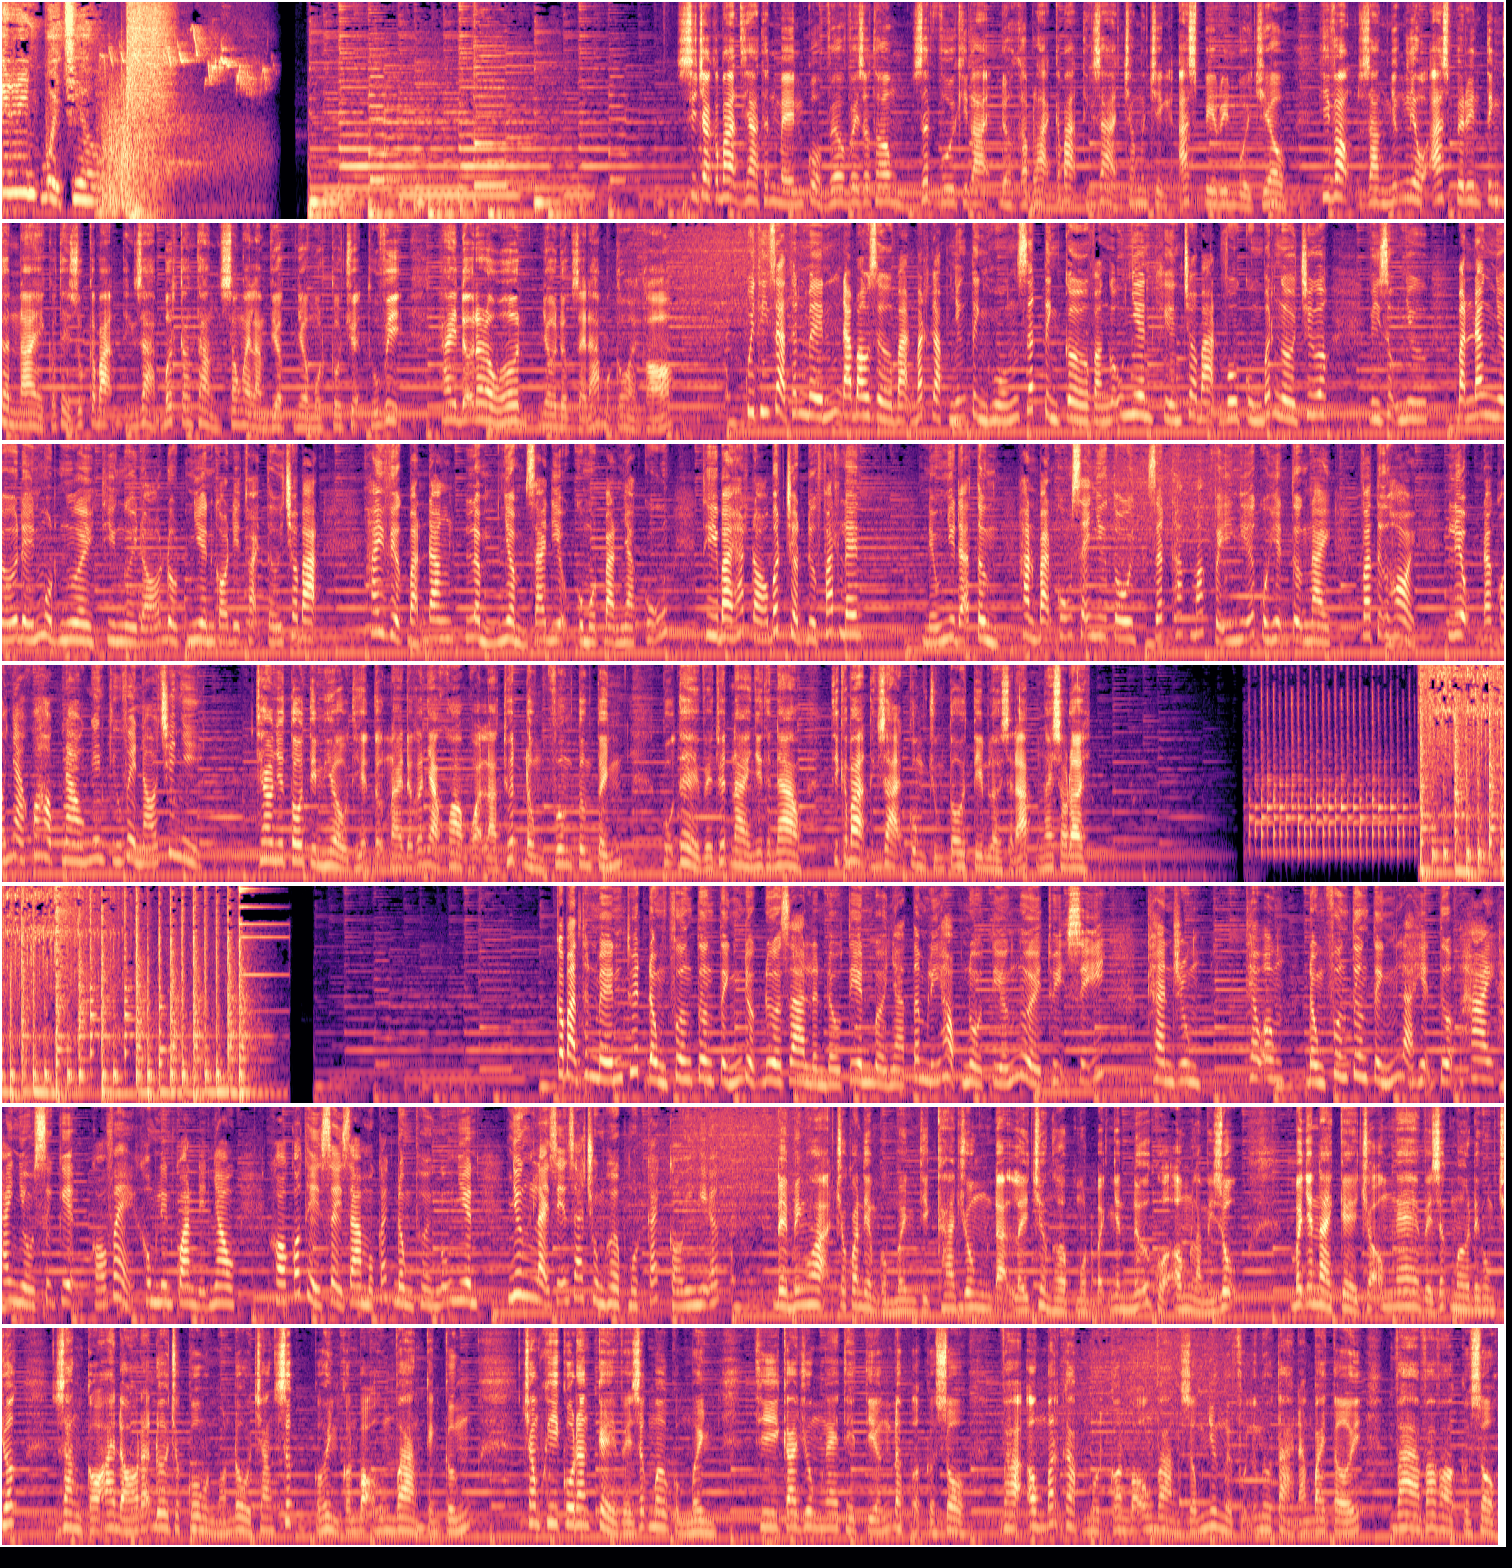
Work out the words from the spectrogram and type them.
aspirin buổi chiều. Xin chào các bạn thính giả thân mến của VOV Giao thông. Rất vui khi lại được gặp lại các bạn thính giả trong chương trình Aspirin buổi chiều. Hy vọng rằng những liều aspirin tinh thần này có thể giúp các bạn thính giả bớt căng thẳng sau ngày làm việc nhờ một câu chuyện thú vị hay đỡ đau đầu hơn nhờ được giải đáp một câu hỏi khó. Quý thính giả thân mến, đã bao giờ bạn bắt gặp những tình huống rất tình cờ và ngẫu nhiên khiến cho bạn vô cùng bất ngờ chưa? Ví dụ như bạn đang nhớ đến một người thì người đó đột nhiên gọi điện thoại tới cho bạn hay việc bạn đang lẩm nhẩm giai điệu của một bản nhạc cũ thì bài hát đó bất chợt được phát lên. Nếu như đã từng, hẳn bạn cũng sẽ như tôi rất thắc mắc về ý nghĩa của hiện tượng này và tự hỏi liệu đã có nhà khoa học nào nghiên cứu về nó chưa nhỉ? Theo như tôi tìm hiểu thì hiện tượng này được các nhà khoa học gọi là thuyết đồng phương tương tính. Cụ thể về thuyết này như thế nào thì các bạn thính giả cùng chúng tôi tìm lời giải đáp ngay sau đây. Các bạn thân mến, thuyết đồng phương tương tính được đưa ra lần đầu tiên bởi nhà tâm lý học nổi tiếng người Thụy Sĩ Ken Jung. Theo ông, đồng phương tương tính là hiện tượng hai hay nhiều sự kiện có vẻ không liên quan đến nhau, khó có thể xảy ra một cách đồng thời ngẫu nhiên nhưng lại diễn ra trùng hợp một cách có ý nghĩa. Để minh họa cho quan điểm của mình thì Ka Jung đã lấy trường hợp một bệnh nhân nữ của ông làm ví dụ. Bệnh nhân này kể cho ông nghe về giấc mơ đêm hôm trước rằng có ai đó đã đưa cho cô một món đồ trang sức có hình con bọ hung vàng cánh cứng. Trong khi cô đang kể về giấc mơ của mình thì Ca Dung nghe thấy tiếng đập ở cửa sổ và ông bắt gặp một con bọ ông vàng giống như người phụ nữ miêu tả đang bay tới và va vào cửa sổ.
